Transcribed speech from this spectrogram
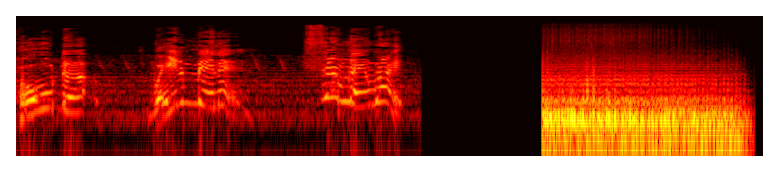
hold up, wait a minute, something ain't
